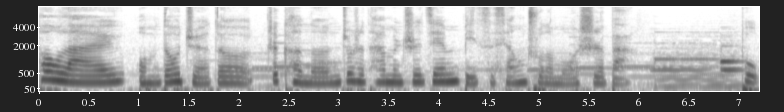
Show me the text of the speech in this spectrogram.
后来，我们都觉得这可能就是他们之间彼此相处的模式吧。不，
